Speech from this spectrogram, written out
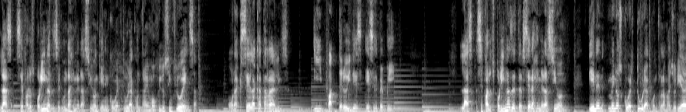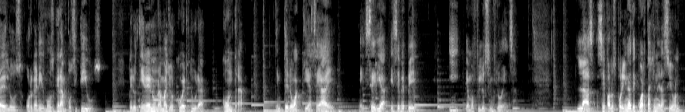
Las cefalosporinas de segunda generación tienen cobertura contra hemófilos influenza, Moraxella catarralis y Bacteroides spp. Las cefalosporinas de tercera generación tienen menos cobertura contra la mayoría de los organismos gram positivos, pero tienen una mayor cobertura contra Enterobacteriaceae, Neisseria spp y Hemophilus influenza. Las cefalosporinas de cuarta generación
